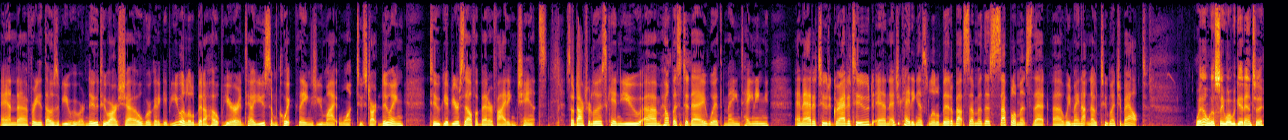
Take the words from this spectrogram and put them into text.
And uh, for those of you who are new to our show, we're going to give you a little bit of hope here and tell you some quick things you might want to start doing to give yourself a better fighting chance. So, Dr. Lewis, can you um, help us today with maintaining an attitude of gratitude and educating us a little bit about some of the supplements that uh, we may not know too much about. Well, we'll see what we get into.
